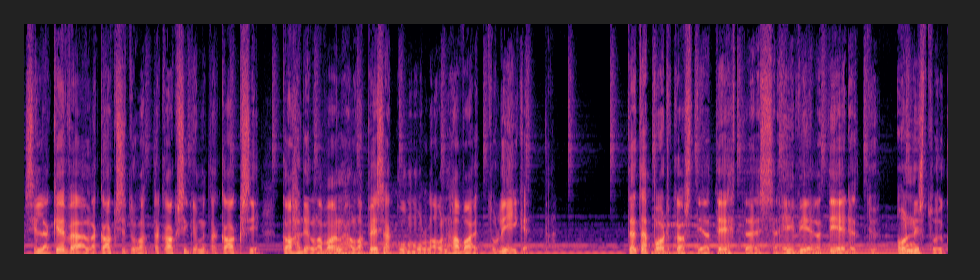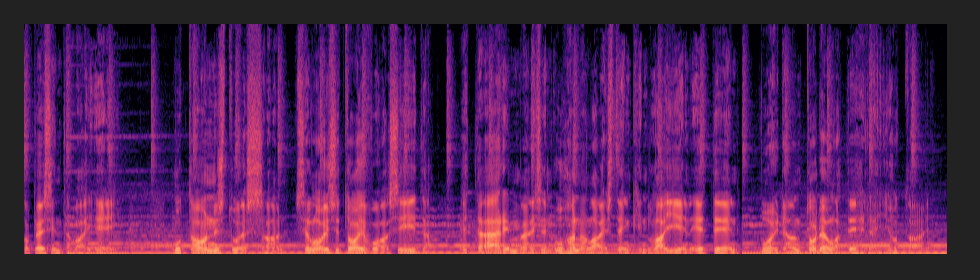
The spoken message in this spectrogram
sillä keväällä 2022 kahdella vanhalla pesäkummulla on havaittu liikettä. Tätä podcastia tehtäessä ei vielä tiedetty, onnistuiko pesintä vai ei. Mutta onnistuessaan se loisi toivoa siitä, että äärimmäisen uhanalaistenkin lajien eteen voidaan todella tehdä jotain.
